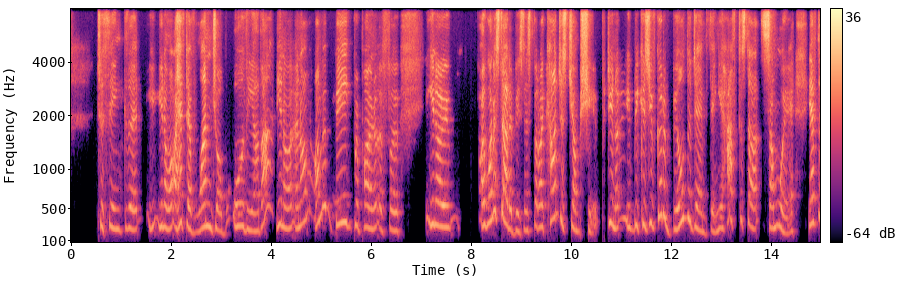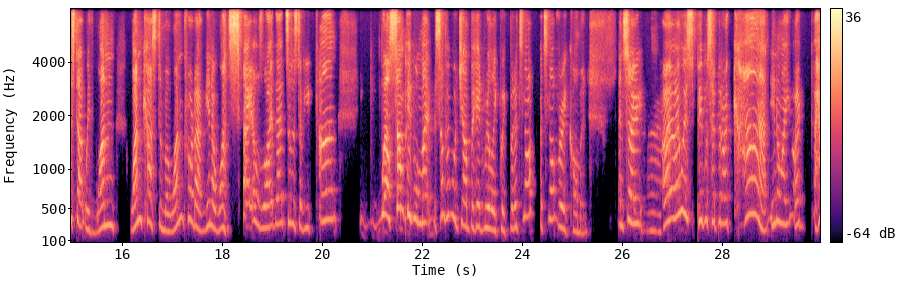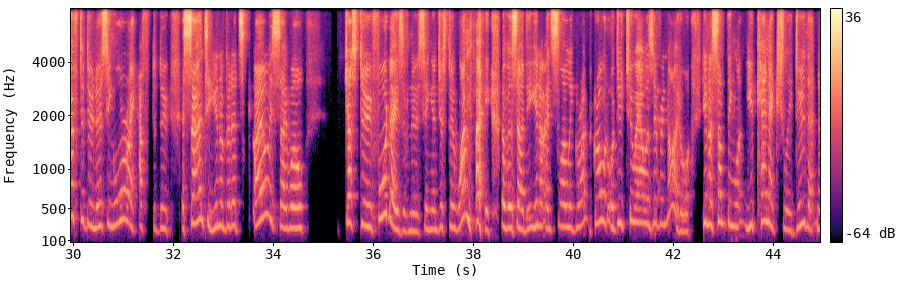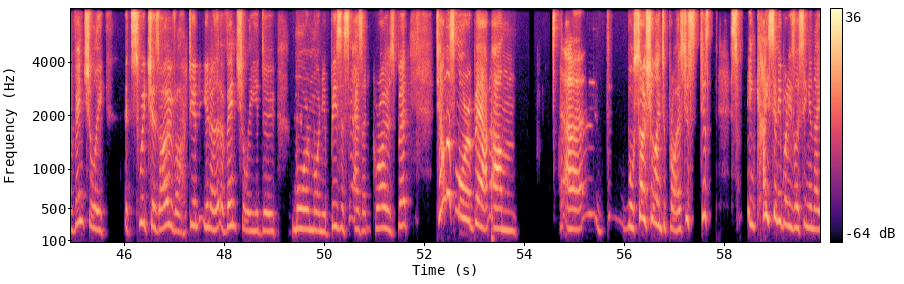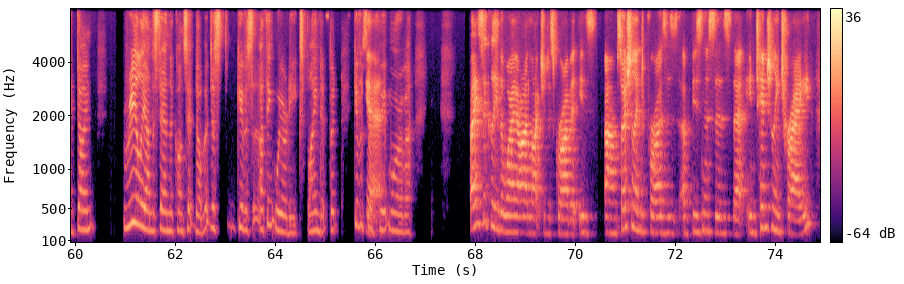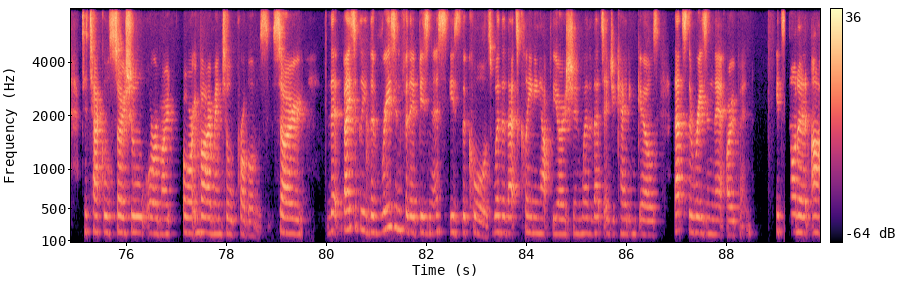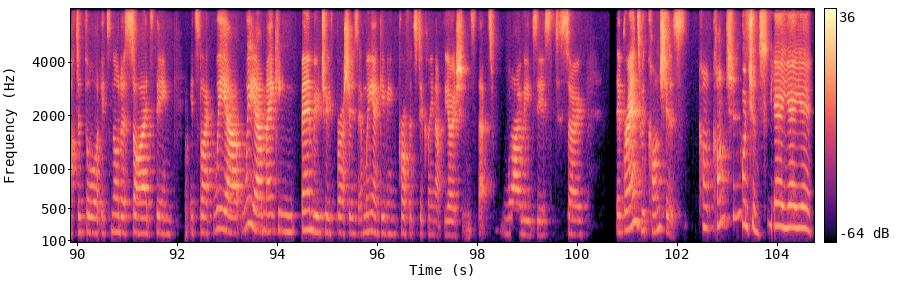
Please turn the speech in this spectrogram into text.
to think that you know I have to have one job or the other, you know, and I'm I'm a big proponent of for, you know, I want to start a business, but I can't just jump ship, you know, because you've got to build the damn thing. You have to start somewhere. You have to start with one one customer, one product, you know, one sales, like that sort of stuff. You can't. Well, some people might, some people jump ahead really quick, but it's not it's not very common. And so mm. I always people say, but I can't, you know, I, I have to do nursing or I have to do Asante, you know, but it's I always say, well, just do four days of nursing and just do one day of Asante, you know, and slowly grow, grow it, or do two hours every night, or you know, something like you can actually do that. And eventually it switches over. You, you know, eventually you do more and more in your business as it grows. But tell us more about um uh well social enterprise just just in case anybody's listening and they don't really understand the concept of it just give us i think we already explained it but give us yeah. a bit more of a basically the way i'd like to describe it is um, social enterprises are businesses that intentionally trade to tackle social or remote or environmental problems so that basically the reason for their business is the cause, whether that's cleaning up the ocean, whether that's educating girls, that's the reason they're open. It's not an afterthought, it's not a side thing. It's like we are we are making bamboo toothbrushes and we are giving profits to clean up the oceans. That's why we exist. So they're brands with conscience. Con- conscience? Conscience. Yeah, yeah, yeah.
